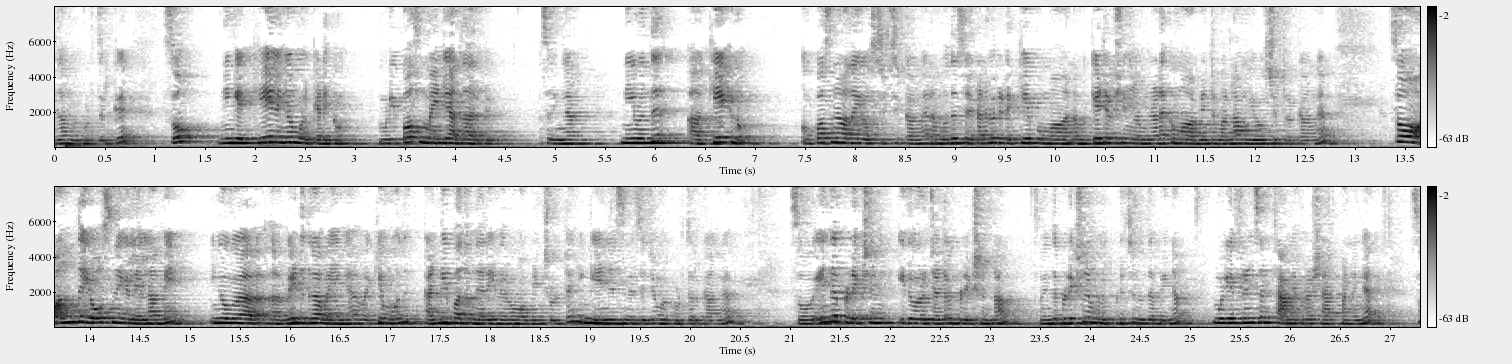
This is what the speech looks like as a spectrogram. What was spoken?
நல்ல தான் உங்களுக்கு கொடுத்துருக்கு. ஸோ நீங்கள் கேளுங்க உங்களுக்கு கிடைக்கும். உங்களுடைய பர்சன் மைண்ட்லேயே அதான் இருக்குது சரிங்களா? நீ வந்து கேட்கணும். அவங்க பர்சனாக அதான் யோசிச்சுட்டு இருக்காங்க நம்ம வந்து சில கடவுள்கிட்ட கேட்போமா? நம்ம கேட்ட விஷயங்கள் நம்ம நடக்குமா? அப்படின்ற மாதிரிலாம் அவங்க யோசிச்சுட்டு இருக்காங்க. ஸோ அந்த யோசனைகள் எல்லாமே இங்கே உங்கள் வேண்டுதலாக வைங்க. வைக்கும் போது கண்டிப்பாக அது நிறைவேறும் அப்படின்னு சொல்லிட்டு இங்கே ஏஞ்சல்ஸ் மெசேஜ் உங்களுக்கு கொடுத்துருக்காங்க. ஸோ இந்த ப்ரிடிக்ஷன் இது ஒரு ஜென்ரல் ப்ரிடிக்ஷன் தான். ஸோ இந்த ப்ரிடிக்ஷன் உங்களுக்கு பிடிச்சிருந்தது அப்படின்னா உங்களுடைய ஃப்ரெண்ட்ஸ் அண்ட் ஃபேமிலி கூட ஷேர் பண்ணுங்க. ஸோ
